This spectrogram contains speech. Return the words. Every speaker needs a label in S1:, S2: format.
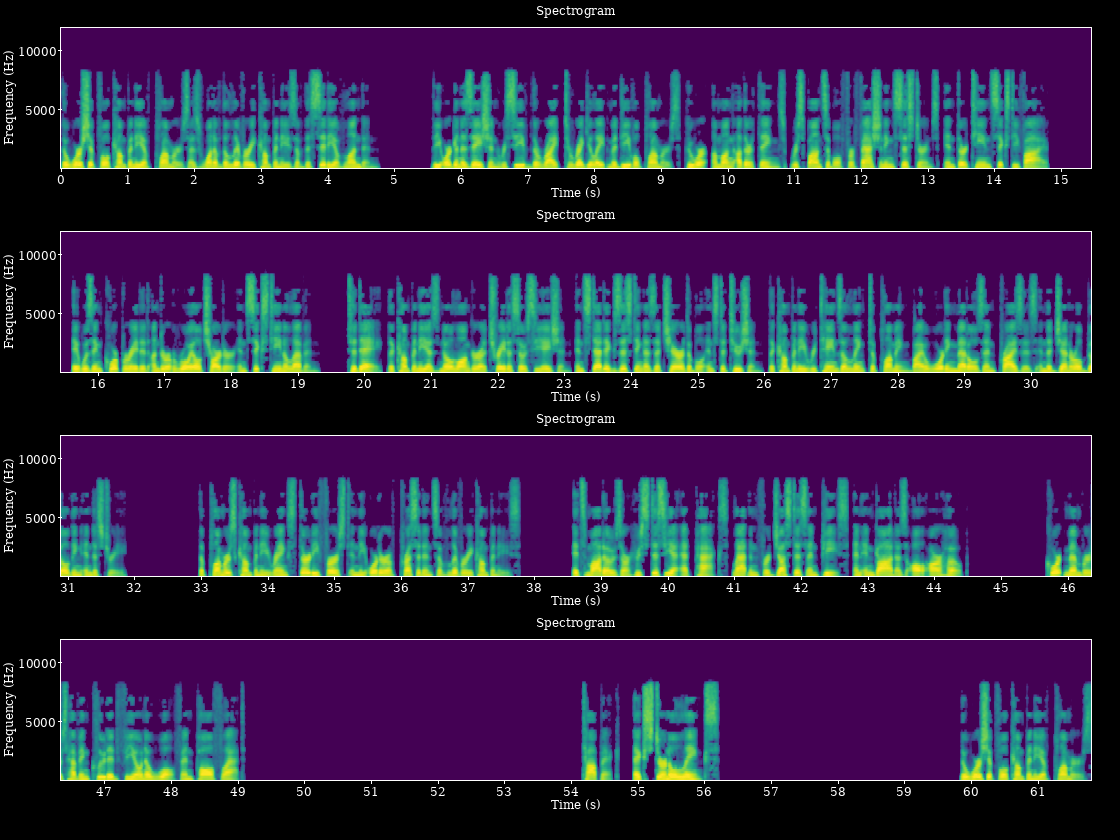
S1: The Worshipful Company of Plumbers is one of the livery companies of the City of London. The organisation received the right to regulate medieval plumbers, who were, among other things, responsible for fashioning cisterns, in 1365. It was incorporated under a royal charter in 1611. Today, the company is no longer a trade association, instead existing as a charitable institution. The company retains a link to plumbing by awarding medals and prizes in the general building industry. The Plumbers Company ranks 31st in the order of precedence of livery companies. Its mottos are Justitia et Pax, Latin for justice and peace, and In God is all our hope. Court members have included Fiona Woolf and Paul Flatt. Topic: External links. The Worshipful Company of Plumbers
